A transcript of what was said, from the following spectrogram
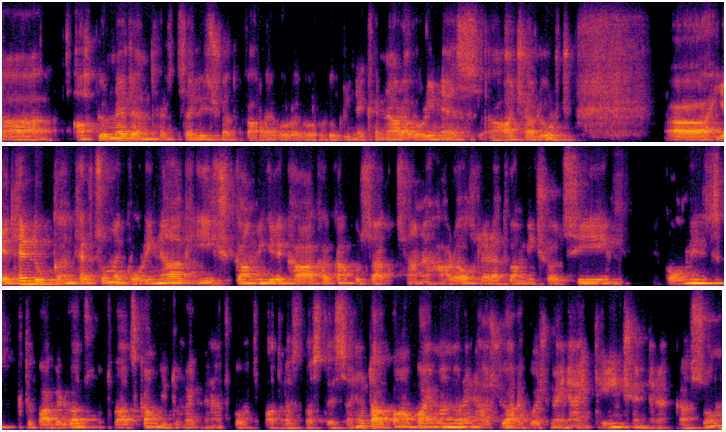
աղբյուրները ընթերցելիս շատ կարևոր է որ դուք լինեք հնարավորինս աչալուրջ եթե դուք ընթերցում եք օրինակ X կամ Y քաղաքական կուսակցությանը հարող լրատվամիջոցի կողմից տպագրված ուտված կամ դիտում եք նրանց կողմից պատրաստված տեսանյութ, ապա պայմանորեն հաշվի առեք ոչ միայն այն, թե ինչ են նրանք ասում,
